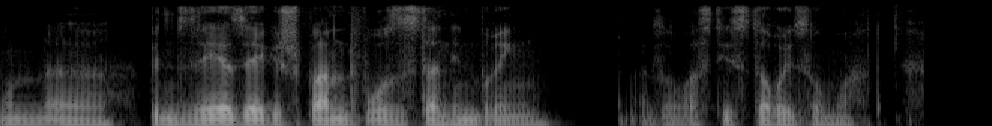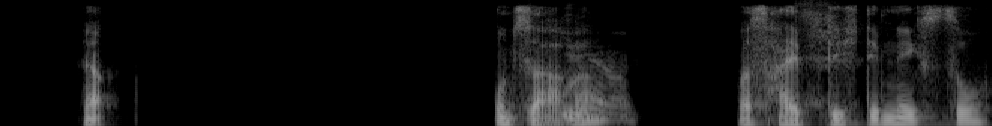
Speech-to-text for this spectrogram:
und, äh, bin sehr, sehr gespannt, wo sie's dann hinbringen, also, was die Story so macht. Ja. Und. Sarah, Ja. was hypt dich demnächst so?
